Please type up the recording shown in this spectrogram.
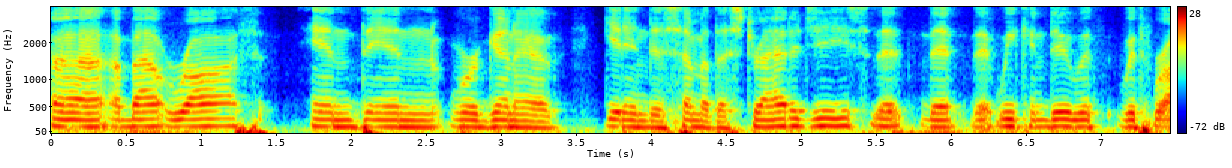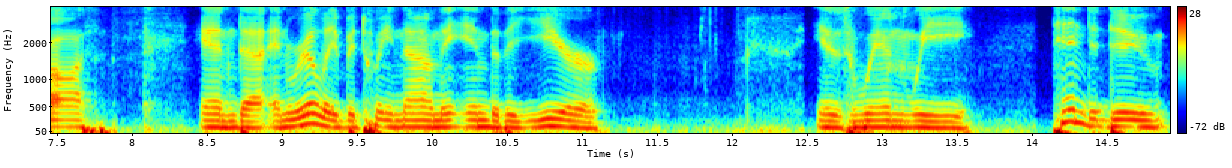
uh, about Roth, and then we're going to get into some of the strategies that, that, that we can do with, with Roth. And, uh, and really, between now and the end of the year, is when we tend to do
